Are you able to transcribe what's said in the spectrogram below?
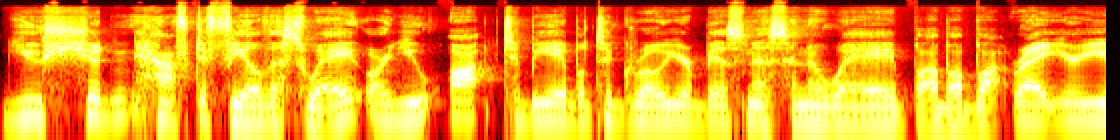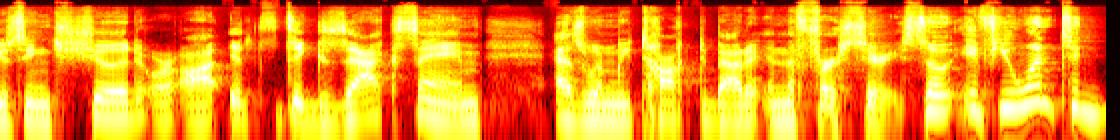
you shouldn't have to feel this way or you ought to be able to grow your business in a way blah blah blah right? You're using should or ought. It's the exact same as when we talked about it in the first series. So if you want to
